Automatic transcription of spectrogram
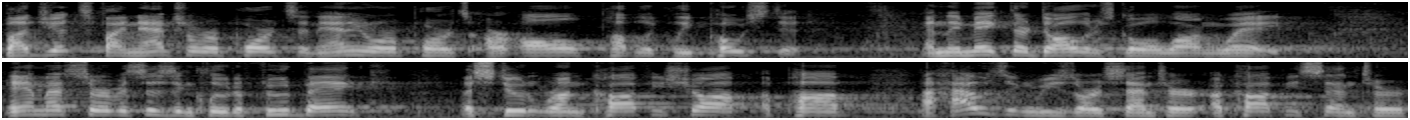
Budgets, financial reports, and annual reports are all publicly posted, and they make their dollars go a long way. AMS services include a food bank, a student-run coffee shop, a pub, a housing resource centre, a copy centre,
